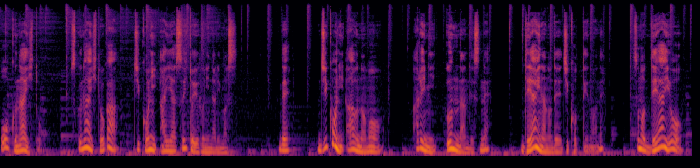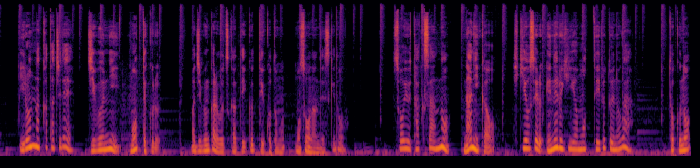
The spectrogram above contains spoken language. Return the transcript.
多くない人少ない人が事故に遭いやすいというふうになります。で事故に遭うのもある意味運なんですね。出会いなので事故っていうのはね。その出会いをいろんな形で自分に持ってくる、まあ、自分からぶつかっていくっていうことももそうなんですけどそういうたくさんの何かを引き寄せるエネルギーを持っているというのが徳の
